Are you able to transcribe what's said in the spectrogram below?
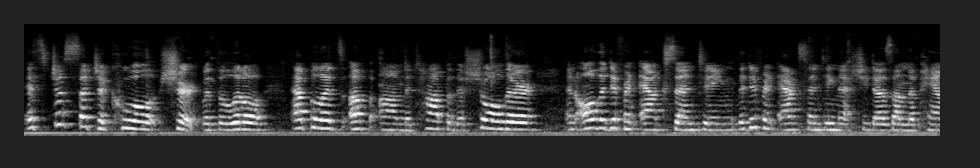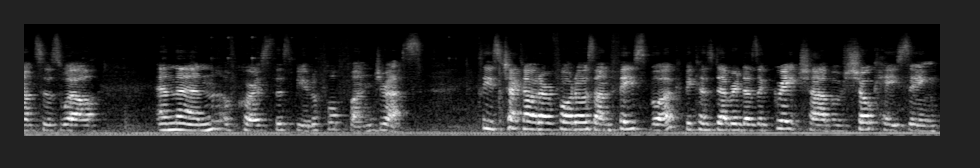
it's just such a cool shirt with the little epaulets up on the top of the shoulder and all the different accenting, the different accenting that she does on the pants as well. And then, of course, this beautiful fun dress. Please check out our photos on Facebook because Deborah does a great job of showcasing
